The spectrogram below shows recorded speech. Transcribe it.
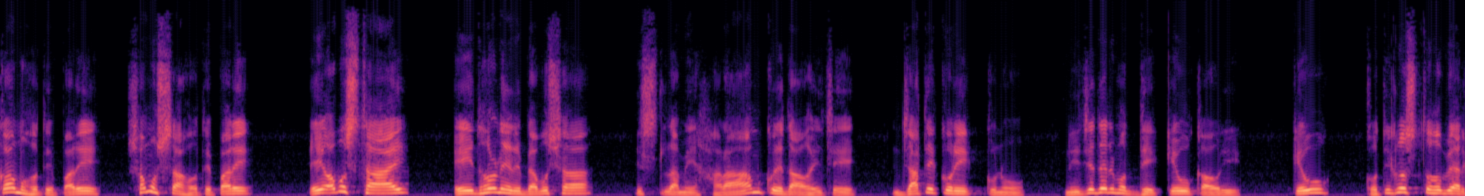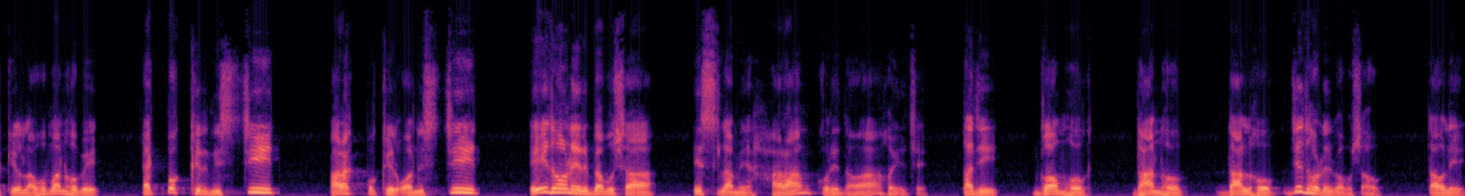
কম হতে পারে, সমস্যা হতে পারে এই অবস্থায় এই ধরনের ব্যবসা ইসলামে হারাম করে দেওয়া হয়েছে যাতে করে কোনো নিজেদের মধ্যে কেউ কাউরি, কেউ ক্ষতিগ্রস্ত হবে আর কেউ লাভবান হবে। এক পক্ষের নিশ্চিত আর পক্ষের অনিশ্চিত। এই ধরনের ব্যবসা ইসলামে হারাম করে দেওয়া হয়েছে। কাজী গম হোক, ধান হোক, ডাল হোক, যে ধরনের ব্যবসা হোক, তাহলে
